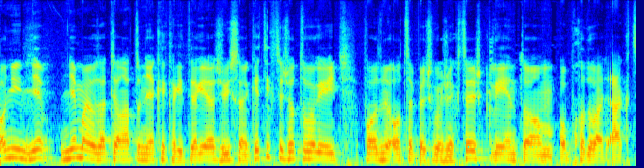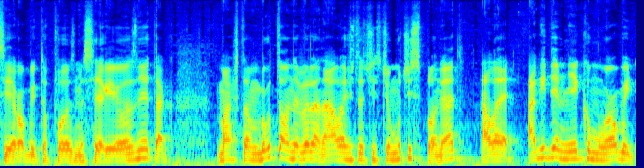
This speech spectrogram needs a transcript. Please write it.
oni ne, nemajú zatiaľ na to nejaké kritéria, že vyslovene, keď si chceš otvoriť, povedzme OCP, že chceš klientom obchodovať akcie, robiť to povedzme seriózne, tak máš tam brutálne veľa náležitostí, čo musíš splňať, ale ak idem niekomu robiť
